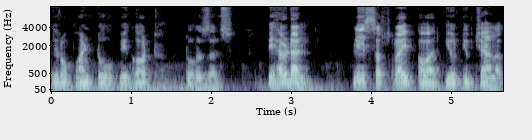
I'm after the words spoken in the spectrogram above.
0.2 we got two results. We have done. Please subscribe our youtube channel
